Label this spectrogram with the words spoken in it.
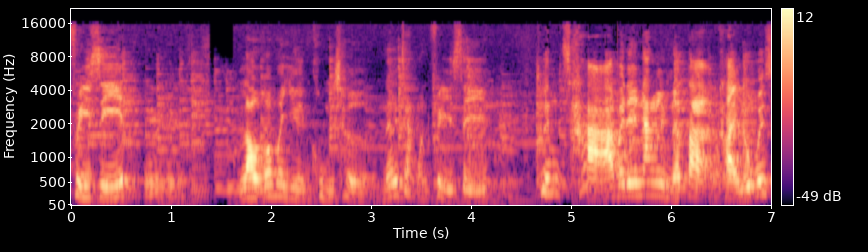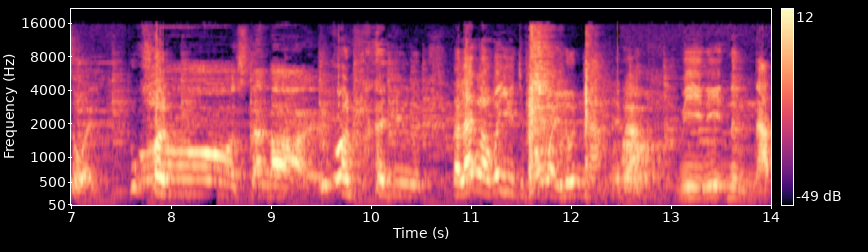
free seat อืมอืม เราก็มายืนคุมเชิง เนื่องจากมัน free seat ขึ้นช้าไม่ได้นั่งริมหน้าต่างถ่ายรูปไม่สวย ทุกคนอ๋อ standby ทุกคนมายืน แต่แรกเราก็ยืนเฉพาะวัยรุ่นนะเห็นไหมอ่า มีนี่หนึ่งนัด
